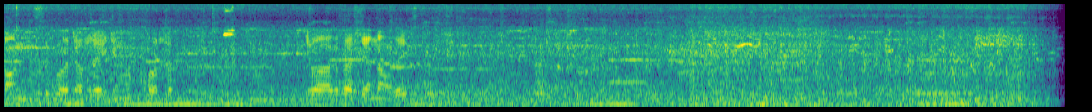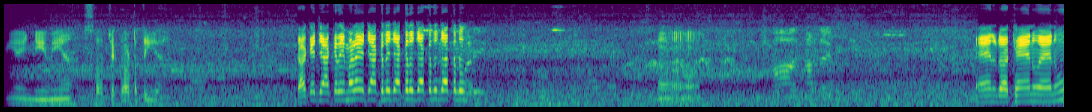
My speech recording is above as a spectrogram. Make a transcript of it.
ਤਾਂ ਉਹ ਚੱਲ ਰਿਹਾ ਜਿਮ ਫੁੱਲ। ਜਵਾਕ ਫਿਰਦੇ ਆ ਨਹਾਉਂਦੇ। ਇਹ ਸੱਚ ਕੱਟਦੀ ਆ ਕਾਕੇ, ਚੱਕ ਦੇ ਮੜੇ, ਚੱਕ ਦੇ ਚੱਕ ਦੇ ਚੱਕ ਦੇ ਚੱਕ ਦੇ। ਹਾਂ। ਐਨੂੰ ਰੱਖ, ਐਨੂੰ ਐਨੂੰ।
